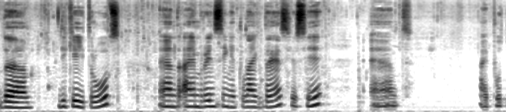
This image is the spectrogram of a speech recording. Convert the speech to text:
the decayed roots. And I am rinsing it like this you see. And I put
